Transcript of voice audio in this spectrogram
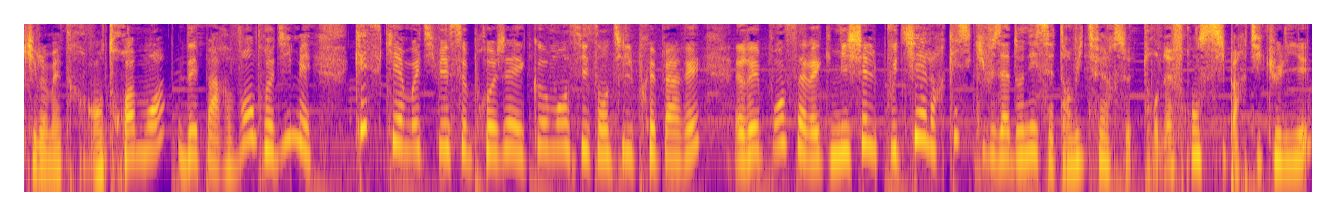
kilomètres en trois mois, départ vendredi. Mais qu'est-ce qui a motivé ce projet et comment s'y sont-ils préparés? Réponse avec Michel Poutier. Alors qu'est-ce qui vous a donné cette envie de faire ce Tour de France si particulier?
